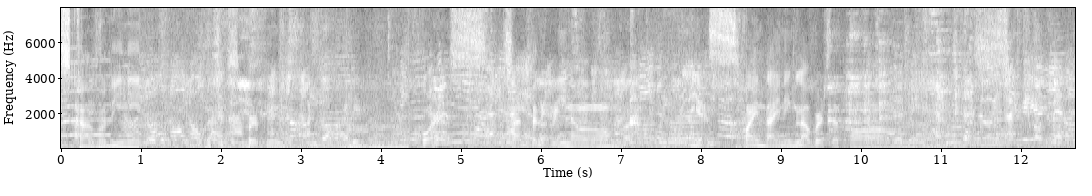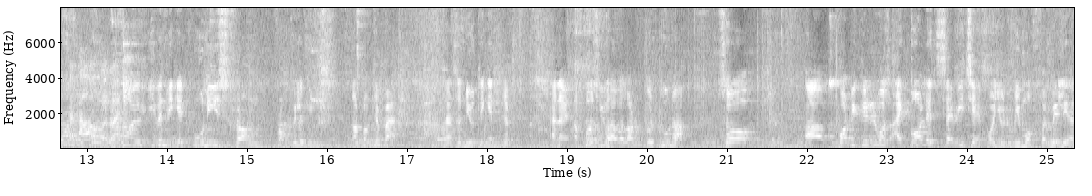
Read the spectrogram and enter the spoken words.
Scavolini. What's its perfume? Of course, San Pellegrino. Yes, fine dining lovers at home. No, even we get unis from from Philippines, not from Japan. That's a new thing in Japan. And I, of course, you have a lot of good tuna. So uh, what we created was I called it ceviche for you to be more familiar.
